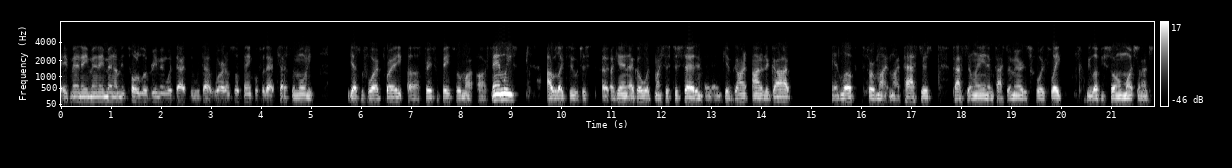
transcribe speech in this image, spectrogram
Amen, amen, amen. I'm in total agreement with that with that word. I'm so thankful for that testimony. Yes, before I pray, uh, faith for faith for my, our families, I would like to just uh, again echo what my sister said and, and, and give God, honor to God and love for my, my pastors, Pastor Lane and Pastor Emeritus Floyd Flake. We love you so much, and I just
